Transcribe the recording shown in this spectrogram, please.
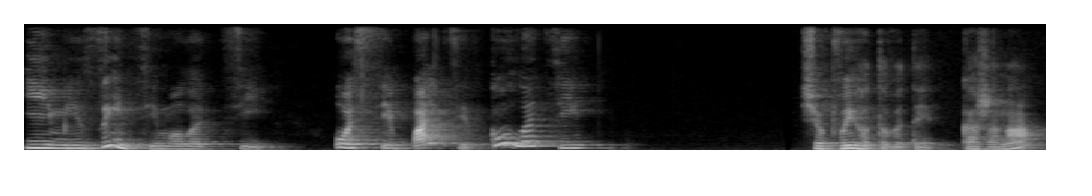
І мізинці молодці. Ось ці пальці в кулаці. Щоб виготовити кажана,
